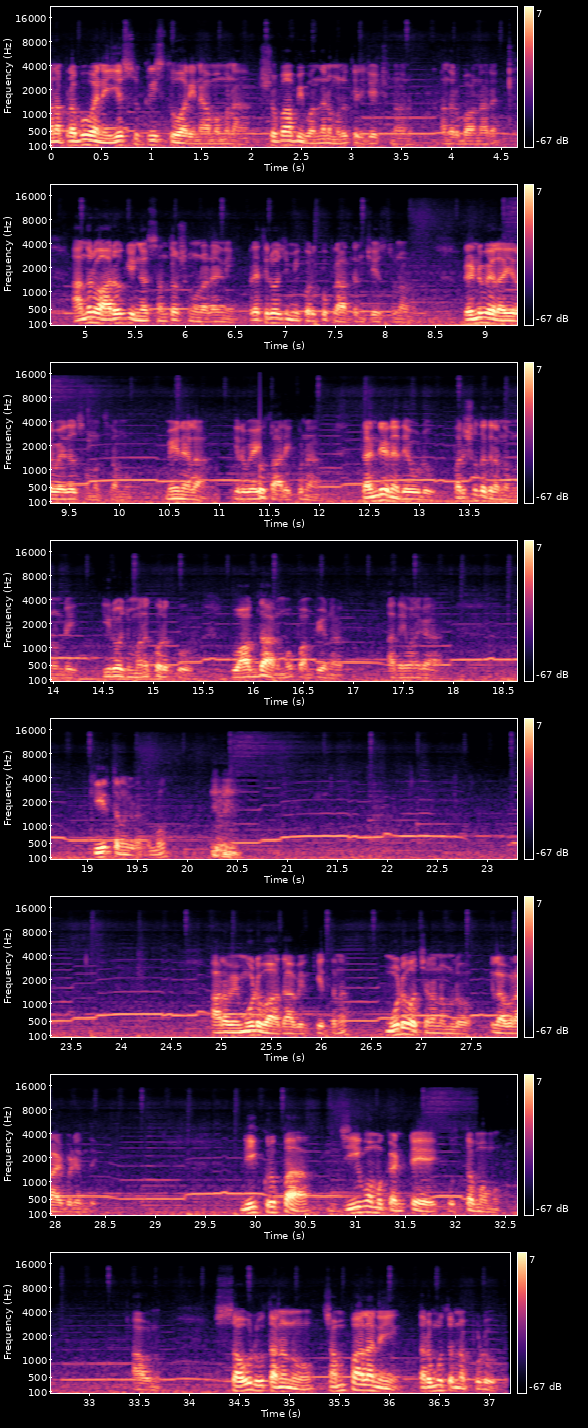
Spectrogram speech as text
మన ప్రభు అయిన యేసుక్రీస్తు వారి నామమున శుభాభివందనములు తెలియజేస్తున్నాను అందరూ బాగున్నారా? అందరూ ఆరోగ్యంగా సంతోషంగా ఉండాలని ప్రతిరోజు మీ కొరకు ప్రార్థన చేస్తున్నాను. రెండు వేల ఇరవై ఐదో సంవత్సరము మే నెల ఇరవై ఐదో తారీఖున తండ్రి అయిన దేవుడు పరిశుద్ధ గ్రంథం నుండి ఈరోజు మన కొరకు వాగ్దానము పంపి ఉన్నారు అదేమనగా కీర్తన గ్రంథము. అరవై మూడవ దావి కీర్తన. మూడవ చరణంలో ఇలా వ్రాయబడింది. నీ కృప జీవము కంటే ఉత్తమము. అవును. సౌలు తనను చంపాలని తరుముతున్నప్పుడు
